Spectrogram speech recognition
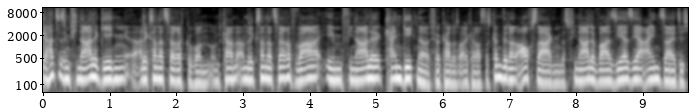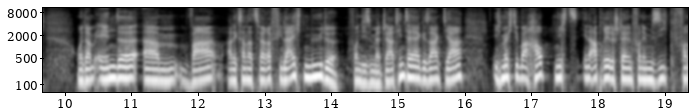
Er hat es im Finale gegen Alexander Zverev gewonnen. Und Alexander Zverev war im Finale kein Gegner für Carlos Alcaraz. Das können wir dann auch sagen. Das Finale war sehr, sehr einseitig. Und am Ende ähm, war Alexander Zverev vielleicht müde von diesem Match. Er hat hinterher gesagt, ja, ich möchte überhaupt nichts in Abrede stellen von dem Sieg von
